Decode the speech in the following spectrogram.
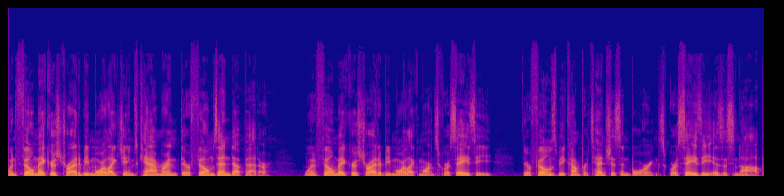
When filmmakers try to be more like James Cameron, their films end up better. When filmmakers try to be more like Martin Scorsese, their films become pretentious and boring. Scorsese is a snob.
